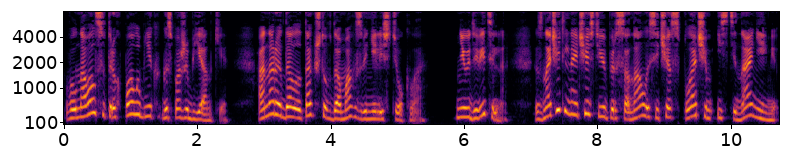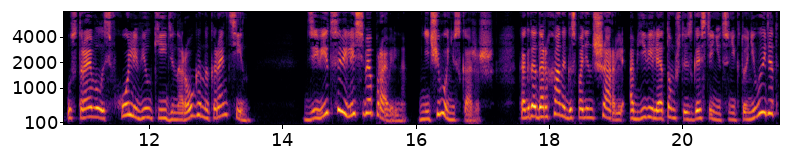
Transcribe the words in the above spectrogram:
волновался трехпалубник госпожи Бьянки. Она рыдала так, что в домах звенели стекла. Неудивительно, значительная часть ее персонала сейчас с плачем и стенаниями устраивалась в холле вилки единорога на карантин. Девицы вели себя правильно, ничего не скажешь. Когда Дархан и господин Шарль объявили о том, что из гостиницы никто не выйдет,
